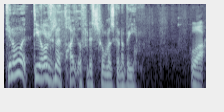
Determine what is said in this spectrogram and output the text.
Do you know what the alternate title for this film is going to be? What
